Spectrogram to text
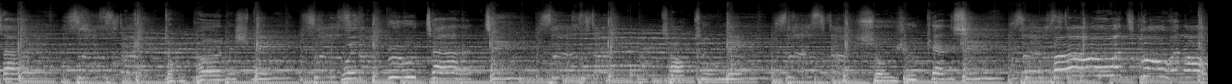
picket. Don't punish me with brutality. Talk to me so you can see. Oh, what's going on?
